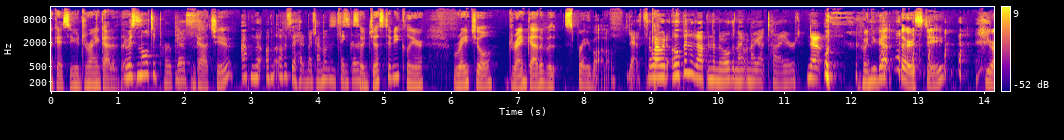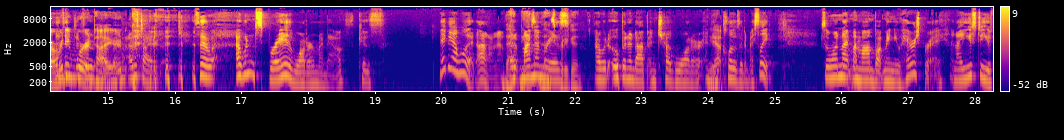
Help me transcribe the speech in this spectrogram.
okay, so you drank out of this. It was multi-purpose. Got you. I'm, I'm, I was ahead of my time. I'm a thinker. So just to be clear, Rachel drank out of a spray bottle yeah. So Okay. I would open it up in the middle of the night when I got tired. No. when you got thirsty. You That's already were tired. I was tired. so I wouldn't spray the water in my mouth because maybe I would. I don't know. That'd but my memory that's is pretty good. I would open it up and chug water and then Yep. close it in my sleep. So one night my mom bought me a new hairspray and I used to use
